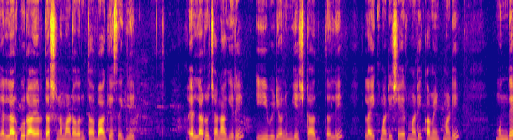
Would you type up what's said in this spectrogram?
ಎಲ್ಲರಿಗೂ ರಾಯರ ದರ್ಶನ ಮಾಡೋವಂಥ ಭಾಗ್ಯ ಸಿಗಲಿ. ಎಲ್ಲರೂ ಚೆನ್ನಾಗಿರಿ. ಈ ವಿಡಿಯೋ ನಿಮಗೆ ಇಷ್ಟ ಆದಲ್ಲಿ ಲೈಕ್ ಮಾಡಿ, ಶೇರ್ ಮಾಡಿ, ಕಮೆಂಟ್ ಮಾಡಿ. ಮುಂದೆ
